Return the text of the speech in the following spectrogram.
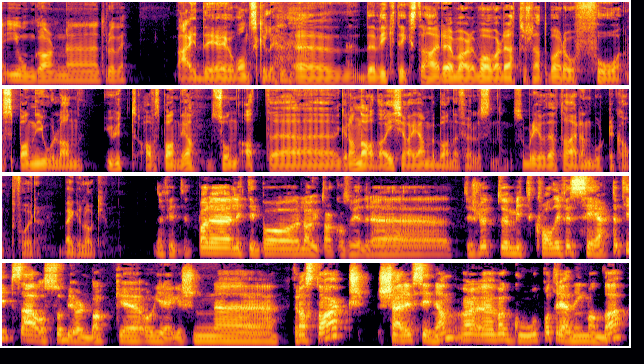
i Ungarn, tror vi? Nei, det er jo vanskelig. Det viktigste her var, var rett og slett bare å få spanjolene ut av Spania, sånn at eh, Granada ikke har hjemmebanefølelsen. Så blir jo dette her en bortekamp for begge lag. Definitivt. Bare litt inn på laguttak osv. til slutt. Mitt kvalifiserte tips er også Bjørnbakk eh, og Gregersen eh, fra start. Sheriff Sinjan var, god på trening mandag.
